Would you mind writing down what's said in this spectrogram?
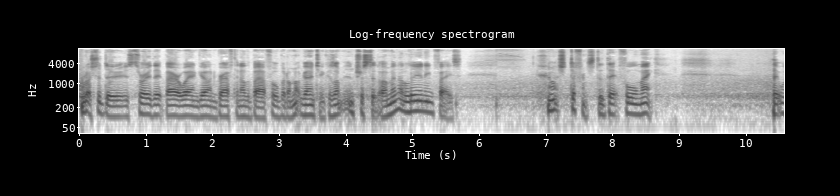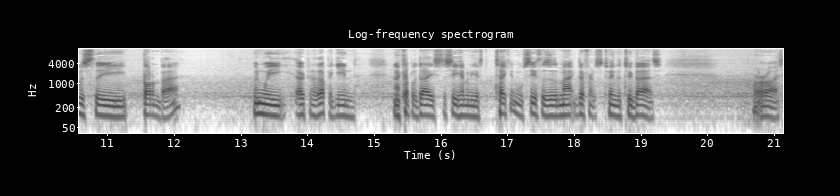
What I should do is throw that bar away and go and graft another bar full, but I'm not going to because I'm interested. I'm in a learning phase. How much difference did that fall make? That was the bottom bar. When we open it up again in a couple of days to see how many have taken, we'll see if there's a marked difference between the two bars. Alright,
